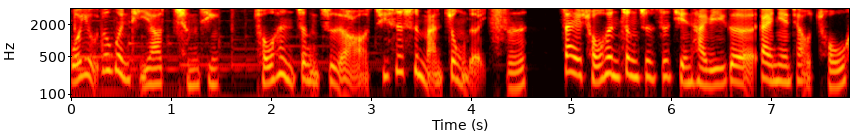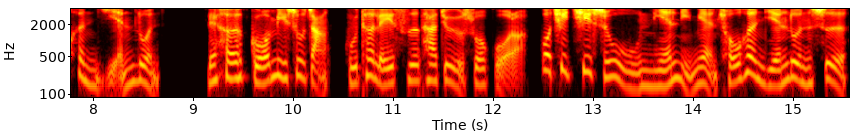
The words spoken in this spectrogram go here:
我有个问题要澄清：仇恨政治啊，其实是蛮重的词。在仇恨政治之前，还有一个概念叫仇恨言论。联合国秘书长古特雷斯他就有说过了：过去七十五年里面，仇恨言论是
